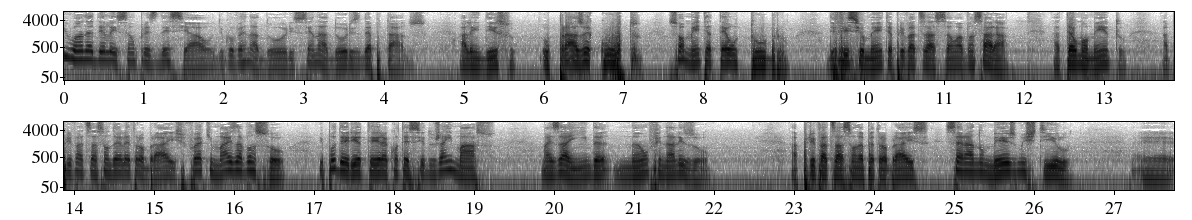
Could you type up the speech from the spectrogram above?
E o ano é de eleição presidencial, de governadores, senadores e deputados. Além disso, o prazo é curto, somente até outubro. Dificilmente a privatização avançará. Até o momento, a privatização da Eletrobras foi a que mais avançou e poderia ter acontecido já em março, mas ainda não finalizou. A privatização da Petrobras será no mesmo estilo. É,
